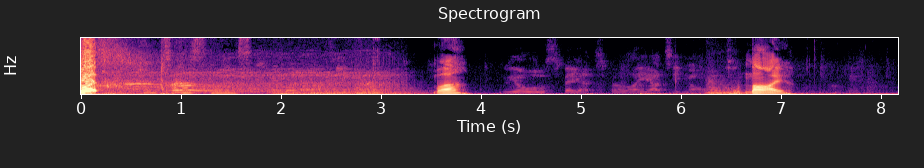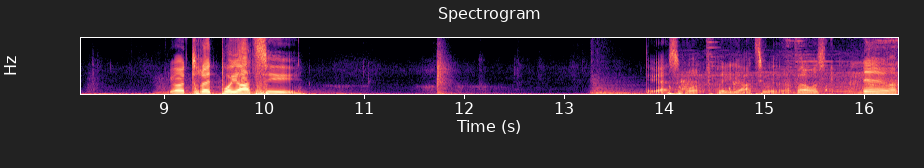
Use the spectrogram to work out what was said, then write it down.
what? These things. Va? Nej. Jag är trött på Yahtzee. The guy wanted to play Yahtzee with him, but I was like, no, I'm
